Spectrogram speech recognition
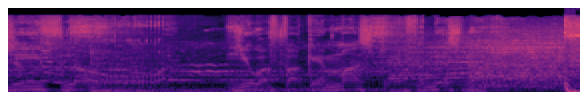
G Flow. You a fucking monster for this one.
